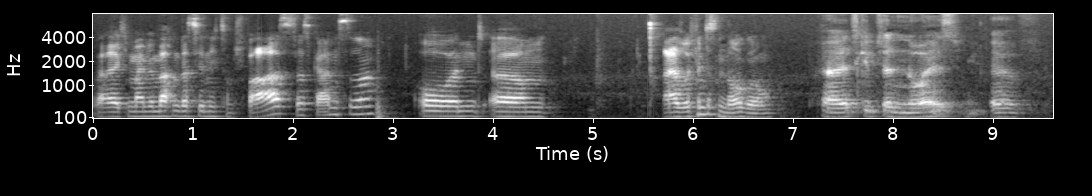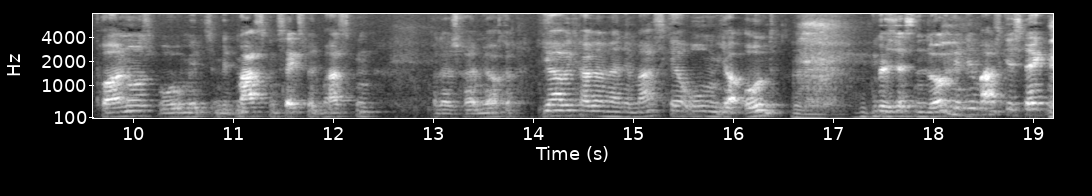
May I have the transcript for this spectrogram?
Weil ich meine, wir machen das hier nicht zum Spaß, das Ganze. Und ähm, also ich finde das ein No-Go. Ja, jetzt gibt es ja ein neues äh, Pornos, wo mit, mit Masken, Sex mit Masken. Und da schreiben die auch, ja, aber ich habe ja meine Maske oben. Ja und? Willst du jetzt ein Loch in die Maske stecken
